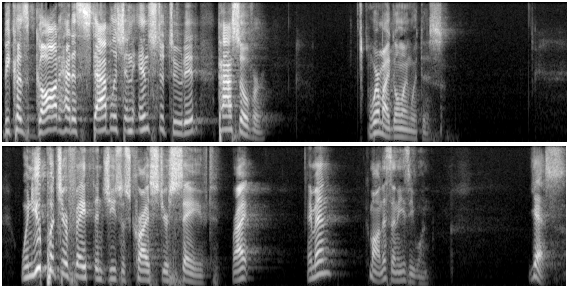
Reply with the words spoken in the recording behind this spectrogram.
because God had established and instituted Passover. Where am I going with this? When you put your faith in Jesus Christ, you're saved, right? Amen? Come on, this is an easy one. Yes.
